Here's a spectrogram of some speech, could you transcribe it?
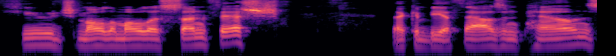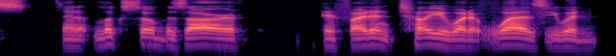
huge mola mola sunfish that could be a thousand pounds, and it looks so bizarre. If I didn't tell you what it was, you would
